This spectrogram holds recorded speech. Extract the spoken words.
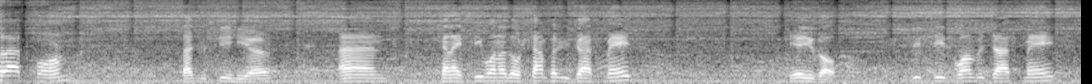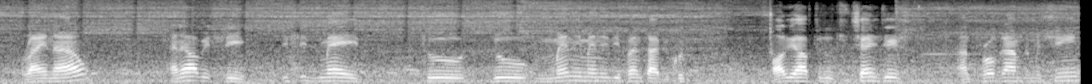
platform that you see here. And can I see one of those samples you just made? Here you go. This is one we just made right now. And obviously this is made to do many, many different types. You all you have to do to change this and program the machine.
